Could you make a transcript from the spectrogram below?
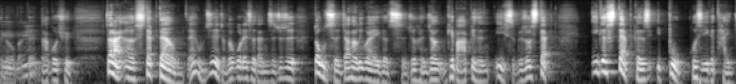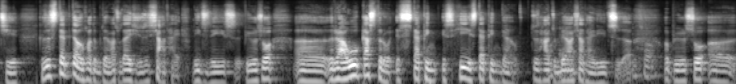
，hand over，对，拿过去。再来呃，step down，哎，我们之前讲到过类似的单词，就是动词加上另外一个词，就很像，你可以把它变成意思，比如说 step。一个 step 可能是一步或是一个台阶，可是 step down 的话，对不对？把它组在一起就是下台离职的意思。比如说，呃，Raul Castro is stepping，is he is stepping down，就是他准备要下台离职了。没错。或比如说，呃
